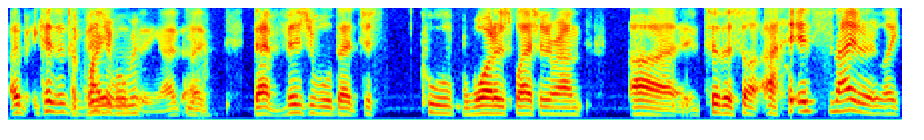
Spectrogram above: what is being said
I, because it's A a, visual moment? thing. I, Yeah. I, that visual, that just cool water splashing around uh, to the sun. It's Snyder, like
